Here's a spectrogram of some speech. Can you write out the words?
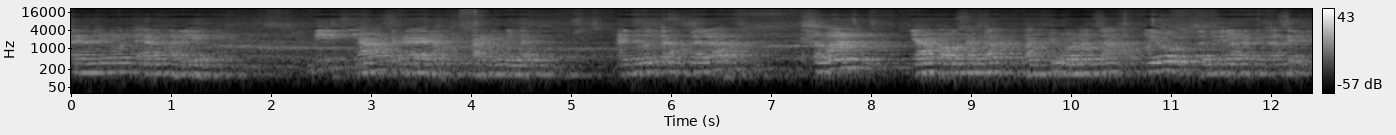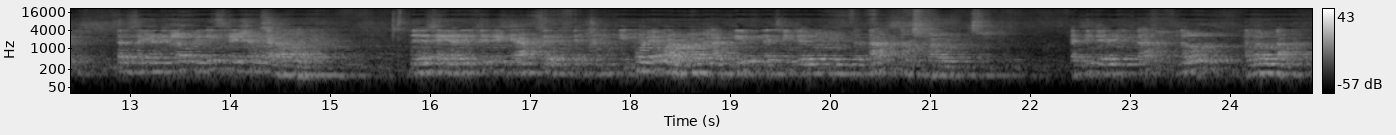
जी म्हणून तयार झाली आहे. ती ह्या सगळ्याला कारणीभूत आहे आणि म्हणून तर आपल्याला समान या पावसाचा बाष्पीभवनाचा उपयोग जमिनीला करायचा असेल तर सह्याद्रीला पेनिस्ट्रेशन करावं लागेल. म्हणजे सह्याद्रीचे जे गॅप्स आहेत ते आणखी थोडे वाढवावे लागतील त्याची जैवविविधता सांभाळून. त्याची जैवविविधता न हलवता.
